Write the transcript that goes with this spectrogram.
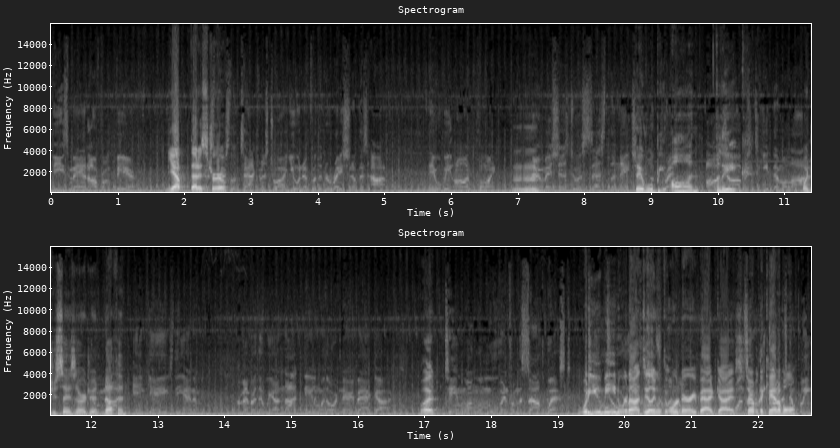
These men are from Fear. Yep, that is true. Special attachments to our unit for the duration of this op. They will be on point. Mm-hmm. Their mission is to assess the nature They will the be on bleak. job is to keep them alive. What'd you say, Sergeant? Nothing? bad. What? Team one will move in from the southwest. What do you mean we're not dealing with the ordinary bad guys? Is that with the cannibal? Complete,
